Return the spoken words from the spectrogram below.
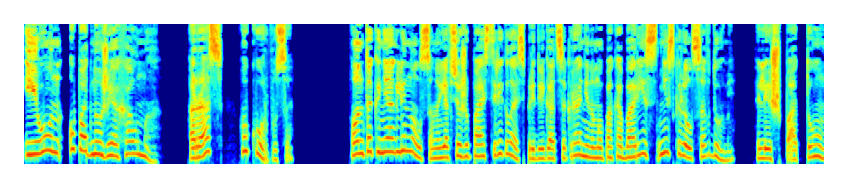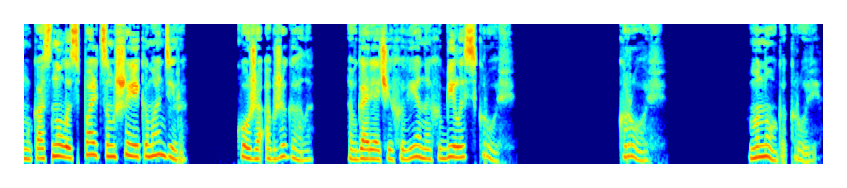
и он у подножия холма. Раз — у корпуса. Он так и не оглянулся, но я все же поостереглась придвигаться к раненому, пока Борис не скрылся в доме. Лишь потом коснулась пальцем шеи командира. Кожа обжигала. В горячих венах билась кровь. Кровь. Много крови.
